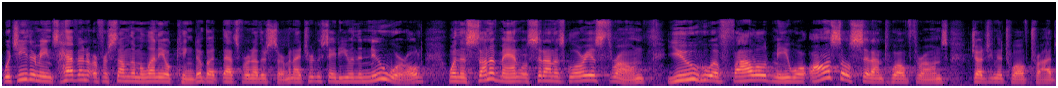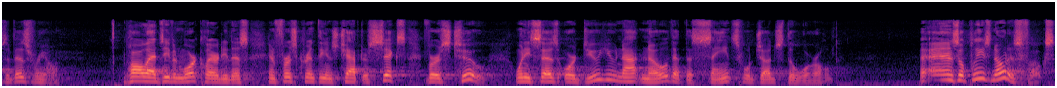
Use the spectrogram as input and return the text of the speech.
which either means heaven or for some the millennial kingdom, but that's for another sermon, I truly say to you, in the new world, when the Son of Man will sit on his glorious throne, you who have followed me will also sit on 12 thrones, judging the 12 tribes of Israel. Paul adds even more clarity to this in 1 Corinthians chapter 6 verse 2 when he says, "Or do you not know that the saints will judge the world?" And so please notice folks,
